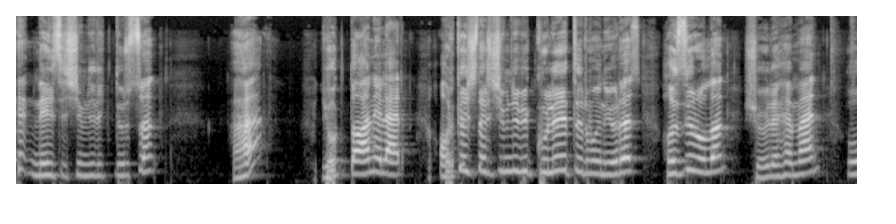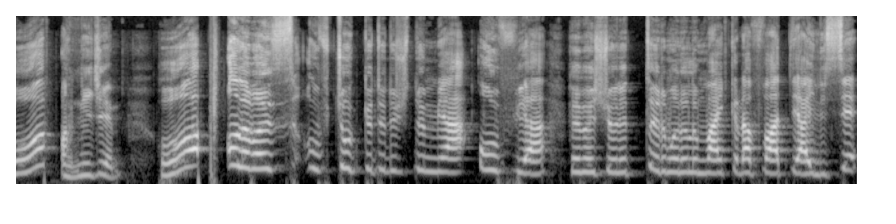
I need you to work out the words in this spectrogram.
Neyse şimdilik dursun. Ha? Yok daha neler. Arkadaşlar şimdi bir kuleye tırmanıyoruz. Hazır olan şöyle hemen hop anneciğim. Hop olamaz. Of çok kötü düştüm ya. Of ya. Hemen şöyle tırmanalım Minecraft Fatih ailesi.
